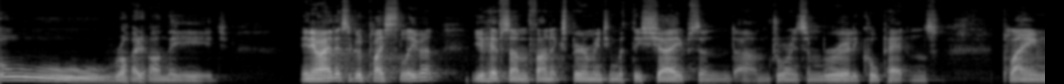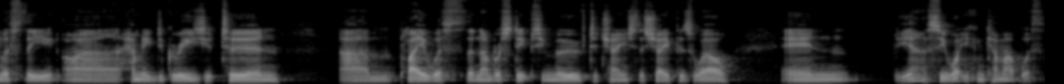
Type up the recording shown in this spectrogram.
Ooh, right on the edge. Anyway, that's a good place to leave it. You have some fun experimenting with these shapes and um, drawing some really cool patterns, playing with the uh, how many degrees you turn, um, play with the number of steps you move to change the shape as well, and yeah, see what you can come up with.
